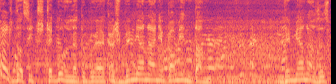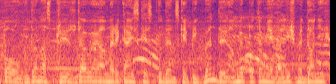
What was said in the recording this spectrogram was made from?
też dosyć szczególne. To była jakaś wymiana, nie pamiętam. Wymiana zespołów. Do nas przyjeżdżały amerykańskie studenckie big bandy, a my potem jechaliśmy do nich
